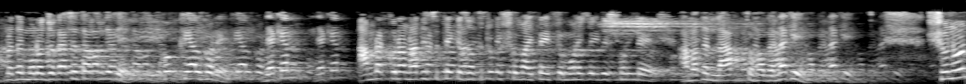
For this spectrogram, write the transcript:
আপনাদের মনোযোগ আছে তো আমার দিকে? খুব খেয়াল করে। দেখেন দেখেন, আমরা কোরআন হাদিস থেকে যতটুকু সময় পাই একটু মনোযোগ দিয়ে শুনলে আমাদের লাভ তো হবে নাকি? শুনুন,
